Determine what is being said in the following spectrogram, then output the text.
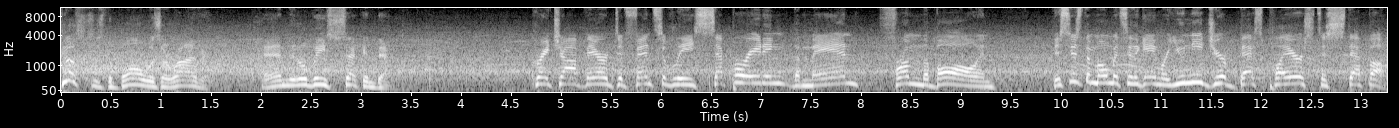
just as the ball was arriving. And it'll be second down. Great job there defensively, separating the man from the ball. And this is the moments of the game where you need your best players to step up.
